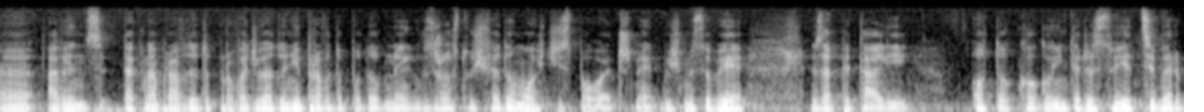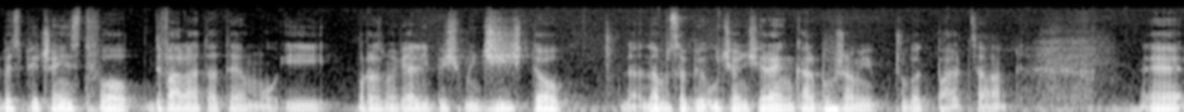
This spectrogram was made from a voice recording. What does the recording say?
e, a więc tak naprawdę doprowadziła do nieprawdopodobnego wzrostu świadomości społecznej. Jakbyśmy sobie zapytali o to, kogo interesuje cyberbezpieczeństwo dwa lata temu i porozmawialibyśmy dziś, to dam sobie uciąć rękę albo przynajmniej czubek palca, e,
